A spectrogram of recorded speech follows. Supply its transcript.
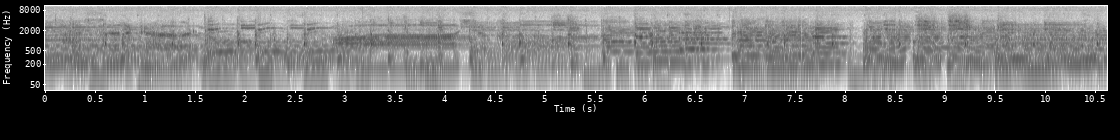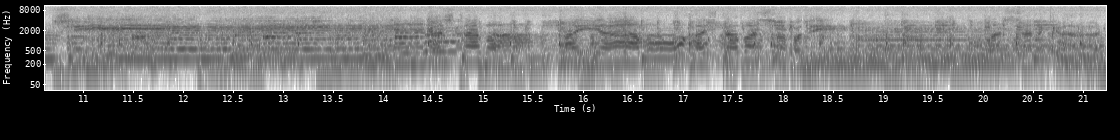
ayaamu hastaba socdi wasalkaad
